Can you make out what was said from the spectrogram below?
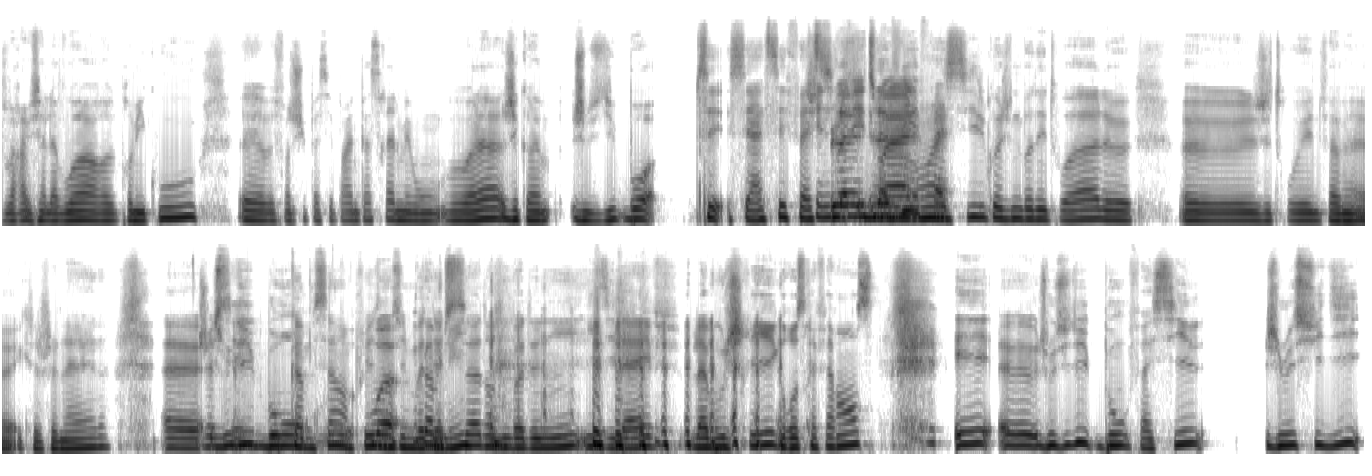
j'ai réussi à l'avoir euh, premier coup. Euh, Enfin, je suis passée par une passerelle, mais bon, voilà, j'ai quand même, je me suis dit, bon, C'est assez facile. la, la vie est facile, quoi. J'ai une bonne étoile. euh, j'ai trouvé une femme exceptionnelle. Euh, Je me sais. dis bon, Comme ça, en plus, ouais, dans une boîte comme de nuit. ça, dans une boîte de nuit, easy life, la boucherie, grosse référence. Et euh, je me suis dit bon, facile. Je me suis dit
